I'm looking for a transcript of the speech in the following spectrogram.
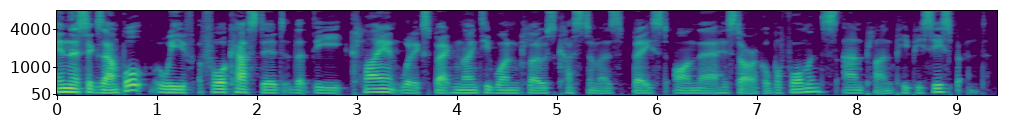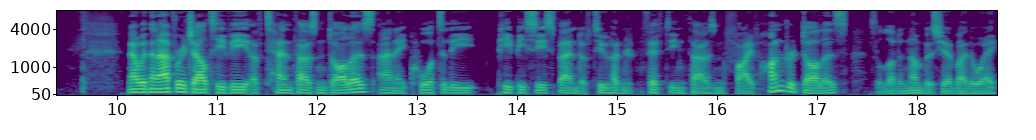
In this example, we've forecasted that the client would expect 91 closed customers based on their historical performance and planned PPC spend. Now, with an average LTV of $10,000 and a quarterly PPC spend of $215,500, it's a lot of numbers here, by the way,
